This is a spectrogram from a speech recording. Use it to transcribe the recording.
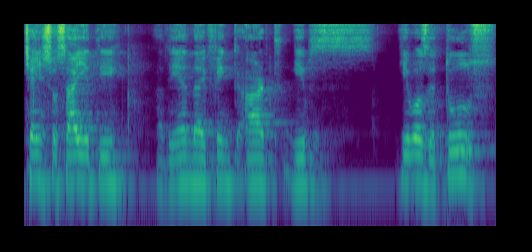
change society at the end, I think art gives give us the tools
